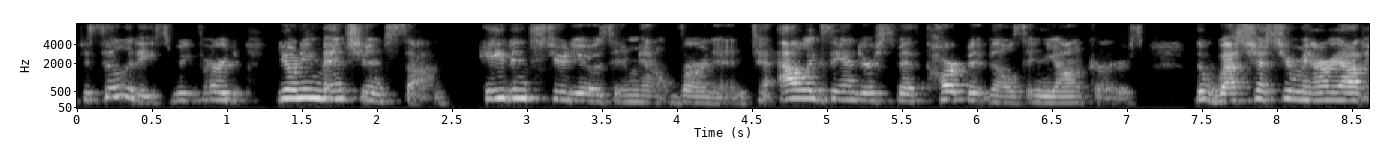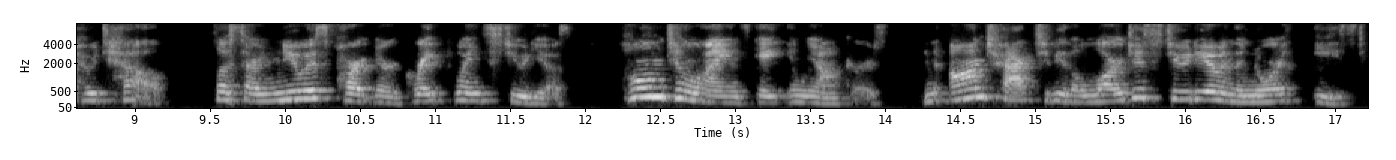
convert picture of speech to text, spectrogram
facilities. We've heard Yoni mentioned some. Haven Studios in Mount Vernon, to Alexander Smith Carpet Mills in Yonkers, the Westchester Marriott Hotel, plus our newest partner, Great Point Studios, home to Lionsgate in Yonkers, and on track to be the largest studio in the Northeast,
